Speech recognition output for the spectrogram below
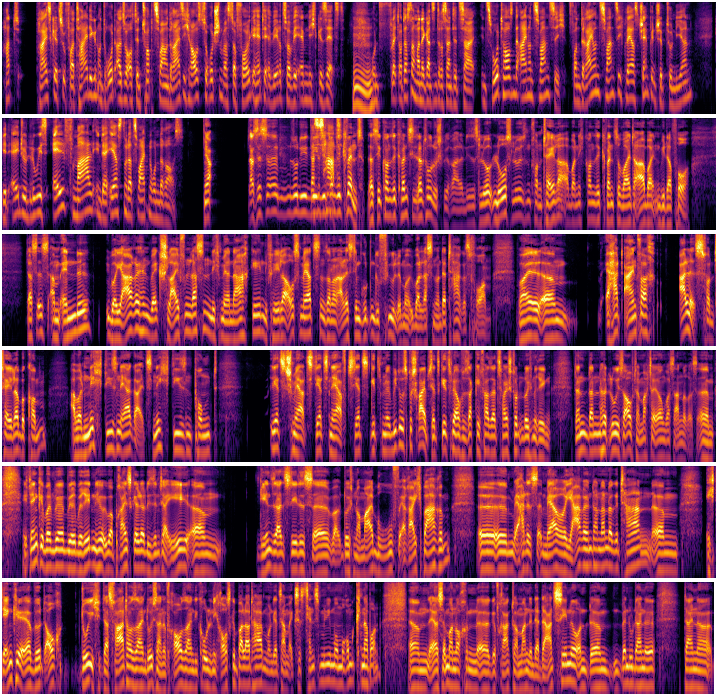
hat Preisgeld zu verteidigen und droht also aus den Top 32 rauszurutschen, was zur Folge hätte, er wäre zur WM nicht gesetzt. Und vielleicht auch das nochmal eine ganz interessante Zahl. In 2021 von 23 Players Championship Turnieren geht Adrian Lewis elfmal in der ersten oder zweiten Runde raus. Ja. Das ist ähm, so die, die, Das ist die. Konsequenz. Das ist die Konsequenz dieser Todesspirale. Dieses Lo Loslösen von Taylor, aber nicht konsequent so weiterarbeiten wie davor. Das ist am Ende über Jahre hinweg schleifen lassen, nicht mehr nachgehen, die Fehler ausmerzen, sondern alles dem guten Gefühl immer überlassen und der Tagesform. Weil ähm, er hat einfach alles von Taylor bekommen, aber nicht diesen Ehrgeiz, nicht diesen Punkt, jetzt schmerzt, jetzt nervt's, jetzt geht's mir, wie du es beschreibst, jetzt geht's mir auf den Sack, ich fahre seit zwei Stunden durch den Regen. Dann, dann hört Luis auf, dann macht er irgendwas anderes. Ähm, ich denke, wenn wir, wir, wir reden hier über Preisgelder, die sind ja eh ähm, jenseits jedes äh, durch Normalberuf Erreichbarem. Äh, ähm, er hat es mehrere Jahre hintereinander getan. Ähm, ich denke, er wird auch durch das Vater sein, durch seine Frau sein, die Kohle nicht rausgeballert haben und jetzt am Existenzminimum rumknabbern. Ähm, er ist immer noch ein äh, gefragter Mann in der Dartszene und ähm, wenn du deine deine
